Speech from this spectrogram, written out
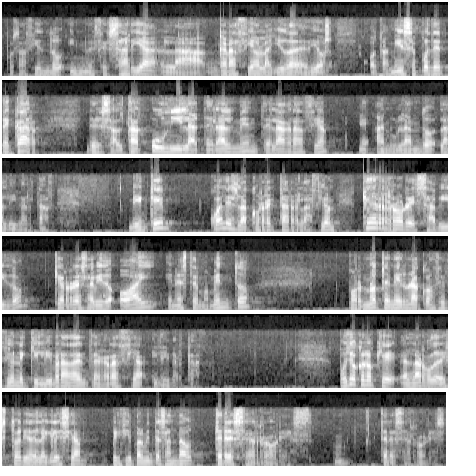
pues, haciendo innecesaria la gracia o la ayuda de Dios. O también se puede pecar de exaltar unilateralmente la gracia, eh, anulando la libertad. Bien, ¿qué ¿Cuál es la correcta relación? ¿Qué errores ha habido? ¿Qué errores ha habido o hay en este momento por no tener una concepción equilibrada entre gracia y libertad? Pues yo creo que a lo largo de la historia de la Iglesia principalmente se han dado tres errores. Tres errores.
